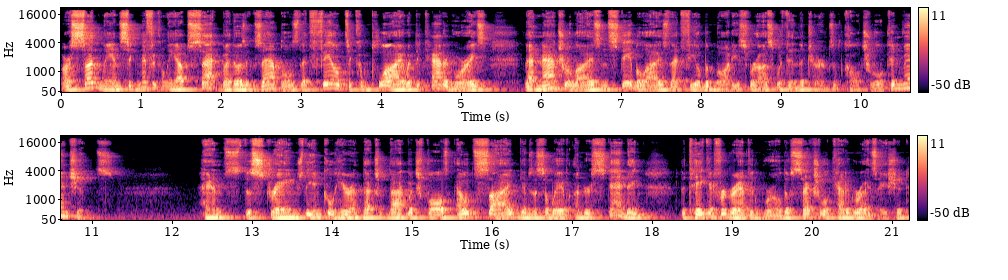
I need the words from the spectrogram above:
are suddenly and significantly upset by those examples that failed to comply with the categories that naturalize and stabilize that field of bodies for us within the terms of cultural conventions. Hence, the strange, the incoherent, that, that which falls outside gives us a way of understanding the taken for granted world of sexual categorization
